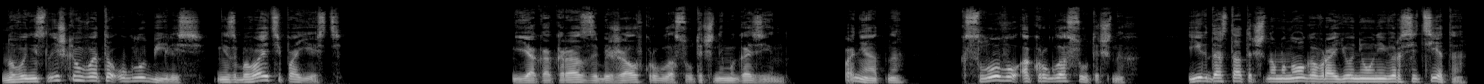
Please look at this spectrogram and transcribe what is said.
Но вы не слишком в это углубились. Не забывайте поесть. Я как раз забежал в круглосуточный магазин. Понятно. К слову о круглосуточных. Их достаточно много в районе университета,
